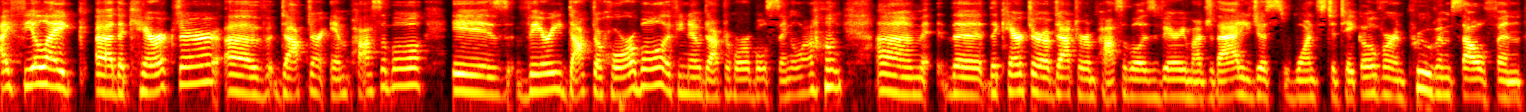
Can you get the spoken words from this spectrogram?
I feel like uh, the character of Doctor Impossible is very Doctor Horrible. If you know Doctor Horrible sing along, um, the the character of Doctor Impossible is very much that. He just wants to take over and prove himself and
